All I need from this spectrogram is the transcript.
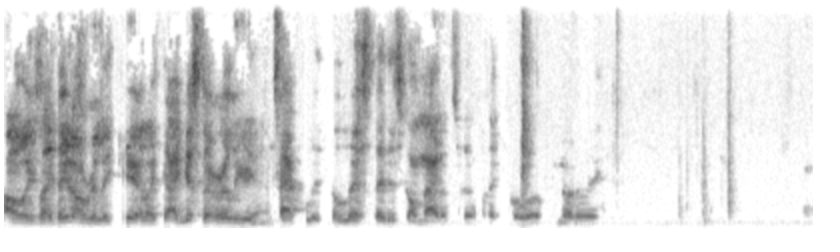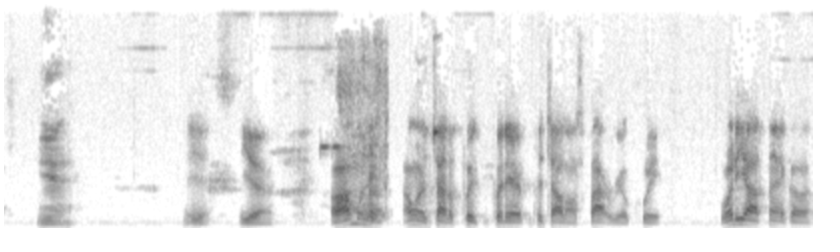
always like they don't really care. Like I guess the earlier Yeah. you tackle it, the less that it's gonna matter to them when they grow up. You know what I mean? Yeah. Yeah, yeah. Oh, I'm gonna I want to try to put put put y'all on spot real quick. What do y'all think are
